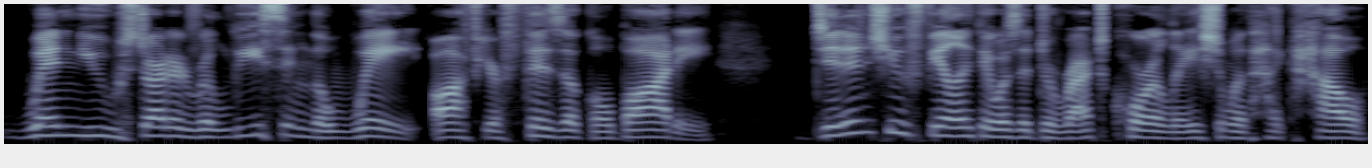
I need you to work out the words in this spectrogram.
when you started releasing the weight off your physical body, didn't you feel like there was a direct correlation with like how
